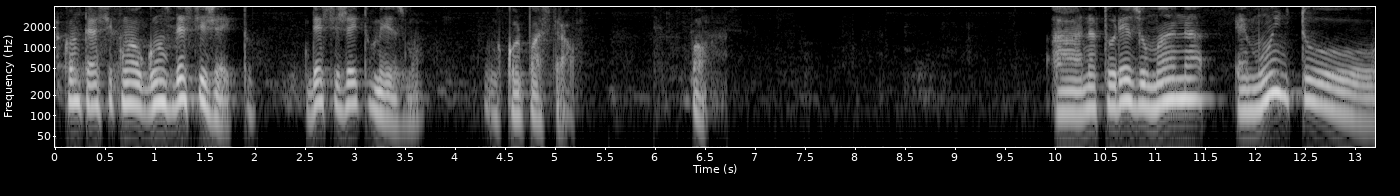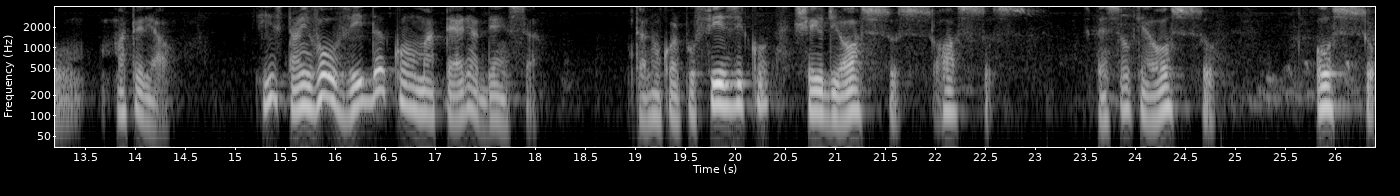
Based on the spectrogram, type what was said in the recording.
Acontece com alguns deste jeito. Deste jeito mesmo, no corpo astral. Bom. A natureza humana é muito material e está envolvida com matéria densa. Está num corpo físico cheio de ossos, ossos. Você pensou que é osso? Osso.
